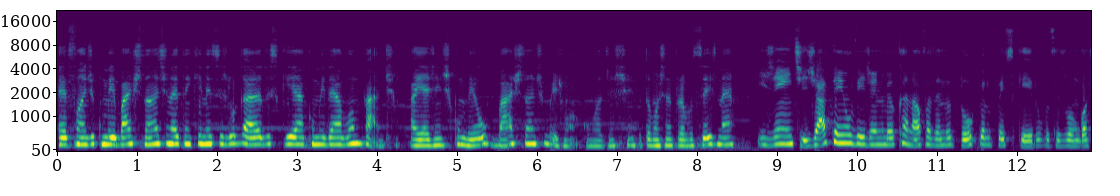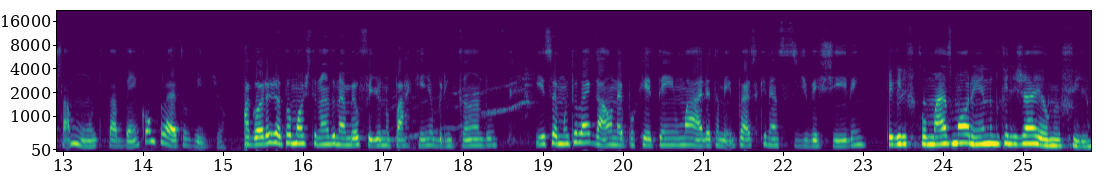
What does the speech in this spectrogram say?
é fã de comer bastante, né? Tem que ir nesses lugares que a comida é à vontade. Aí a gente comeu bastante mesmo, ó, como a gente, eu tô mostrando pra vocês, né? E, gente, já tem um vídeo aí no meu canal fazendo tour pelo pesqueiro. Vocês vão gostar muito, tá bem completo o vídeo. Agora eu já tô mostrando, né, meu filho no parquinho brincando. Isso é muito legal, né? Porque tem uma área também para as crianças se divertirem. Ele ficou mais moreno do que ele já é, o meu filho.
